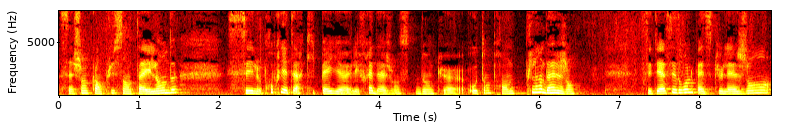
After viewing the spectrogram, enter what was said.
sachant qu'en plus en Thaïlande c'est le propriétaire qui paye euh, les frais d'agence donc autant prendre plein d'agents c'était assez drôle parce que l'agent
